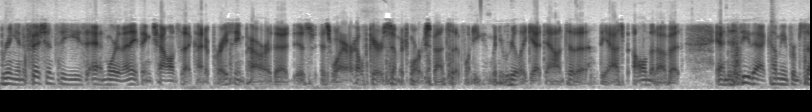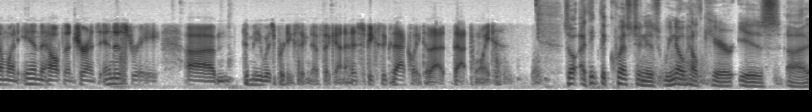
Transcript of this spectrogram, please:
bring in efficiencies and more than anything challenge that kind of pricing power that is, is why our healthcare is so much more expensive when you when you really get down to the the element of it and to see that coming from someone in the health insurance industry um, to me was pretty significant and it speaks exactly to that that point So I think the question is we know healthcare is uh,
